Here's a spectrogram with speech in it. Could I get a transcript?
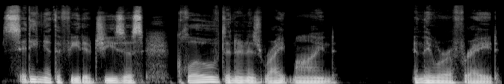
sitting at the feet of Jesus, clothed and in his right mind. And they were afraid.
